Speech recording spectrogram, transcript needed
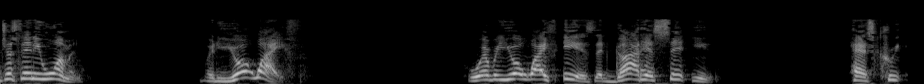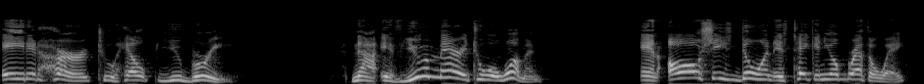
just any woman, but your wife, whoever your wife is that God has sent you, has created her to help you breathe. Now, if you're married to a woman and all she's doing is taking your breath away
